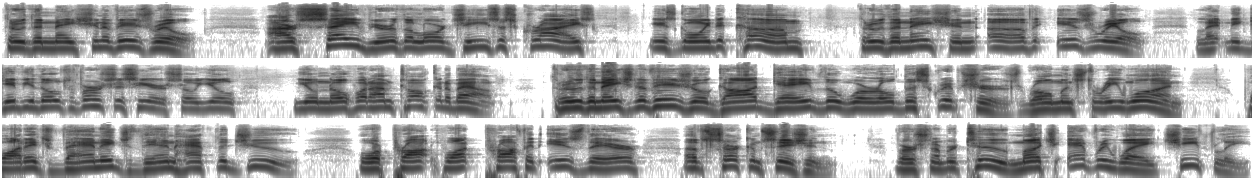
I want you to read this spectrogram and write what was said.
through the nation of Israel. Our Savior, the Lord Jesus Christ, is going to come through the nation of Israel. Let me give you those verses here so you'll you'll know what I'm talking about. Through the nation of Israel, God gave the world the scriptures. Romans 3 1. What advantage then hath the Jew? Or pro- what profit is there of circumcision? Verse number 2 Much every way, chiefly,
